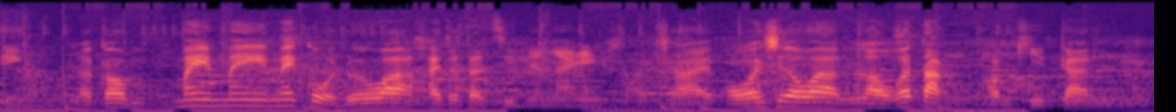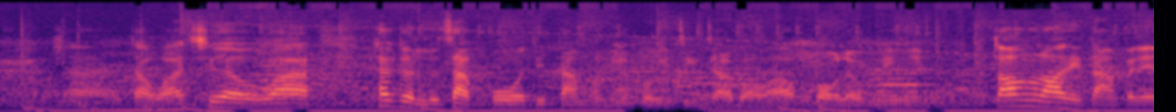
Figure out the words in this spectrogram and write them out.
ริง ๆ แล้วก็ไม่ไม่ไม่โกรธด้วยว่าใครจะตัดสินยังไงครับใช่เพราะว่าเชื่อว่าเราก็ต่างความคิดกันใช่แต่ว่าเชื่อว่าถ้าเกิดรู้จักโปติดตามผลงานโปจริงๆจะบอกว่าบอกแล้วาไม่เหมือน ต้องรอติดตามไปเรื่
